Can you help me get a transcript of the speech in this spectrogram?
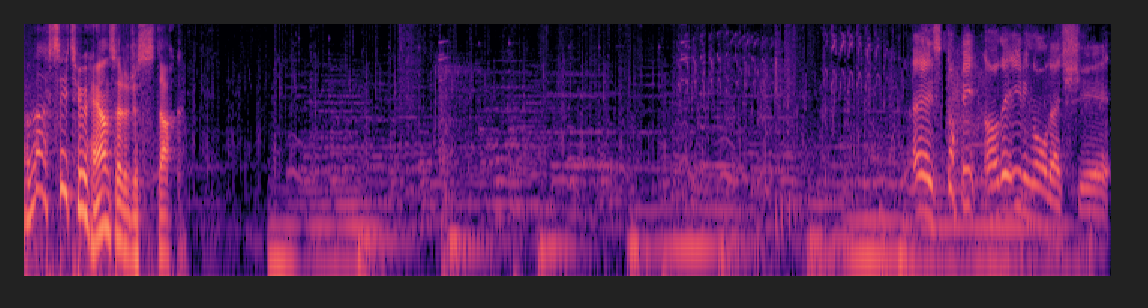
Oh, I see two hounds that are just stuck. Hey, stop it! Oh, they're eating all that shit.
